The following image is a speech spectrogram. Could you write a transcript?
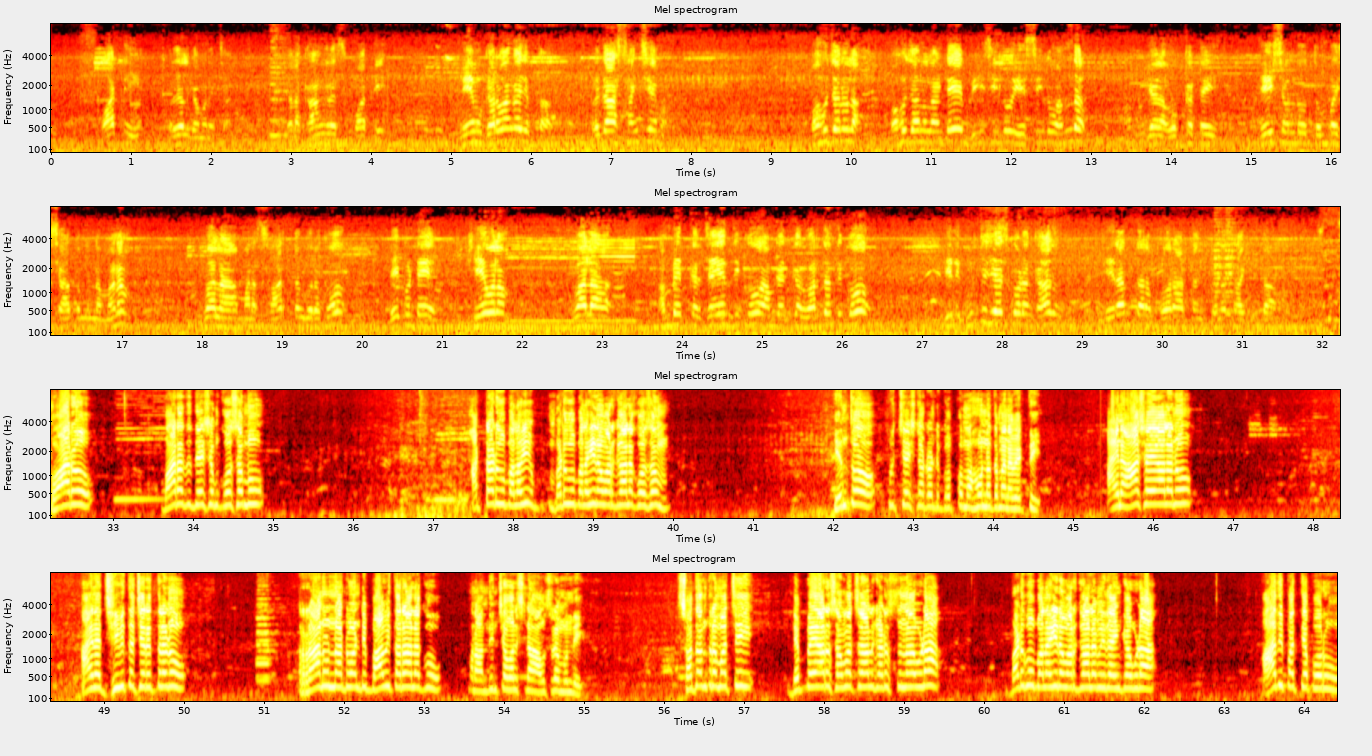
వాటిని ప్రజలు గమనించాలి. ఇలా కాంగ్రెస్ పార్టీ మేము గర్వంగా చెప్తాము. ప్రజా సంక్షేమం. బహుజనుల బహుజనులు అంటే బీసీలు ఎస్సీలు అందరూ ఇలా ఒక్కటై దేశంలో తొంభై శాతం ఉన్న మనం ఇవాళ మన స్వార్థం కొరకో లేకుంటే కేవలం ఇవాళ అంబేద్కర్ జయంతికో అంబేద్కర్ వర్ధంతికో దీన్ని గుర్తు చేసుకోవడం కాదు నిరంతర పోరాటం కొనసాగిద్దాం. వారు భారతదేశం కోసము అట్టడుగు బలహీ బడుగు బలహీన వర్గాల కోసం ఎంతో కృషి చేసినటువంటి గొప్ప మహోన్నతమైన వ్యక్తి. ఆయన ఆశయాలను ఆయన జీవిత చరిత్రను రానున్నటువంటి భావితరాలకు మనం అందించవలసిన అవసరం ఉంది. స్వతంత్రం వచ్చి డెబ్బై ఆరు సంవత్సరాలు గడుస్తున్నా కూడా బడుగు బలహీన వర్గాల మీద ఇంకా కూడా ఆధిపత్య పోరు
